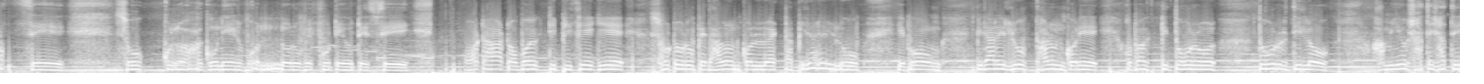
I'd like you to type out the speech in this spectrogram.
আসছে। চোখগুলো আগুনের বন্য রূপে ফুটে উঠেছে। হঠাৎ অবয়কটি পিছিয়ে গিয়ে ছোট রূপে ধারণ করল একটা বিড়ালের রূপ এবং বিড়ালের রূপ ধারণ করে অবয়কটি দৌড় দৌড় দিল। আমিও সাথে সাথে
